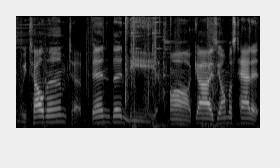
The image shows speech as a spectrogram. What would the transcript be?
and we tell them to bend the knee. Aw, guys, you almost had it.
